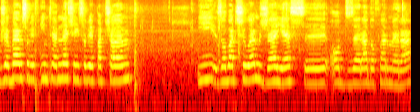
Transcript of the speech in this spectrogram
Grzebałem sobie w internecie i sobie patrzałem. I zobaczyłem, że jest y, od zera do farmera.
